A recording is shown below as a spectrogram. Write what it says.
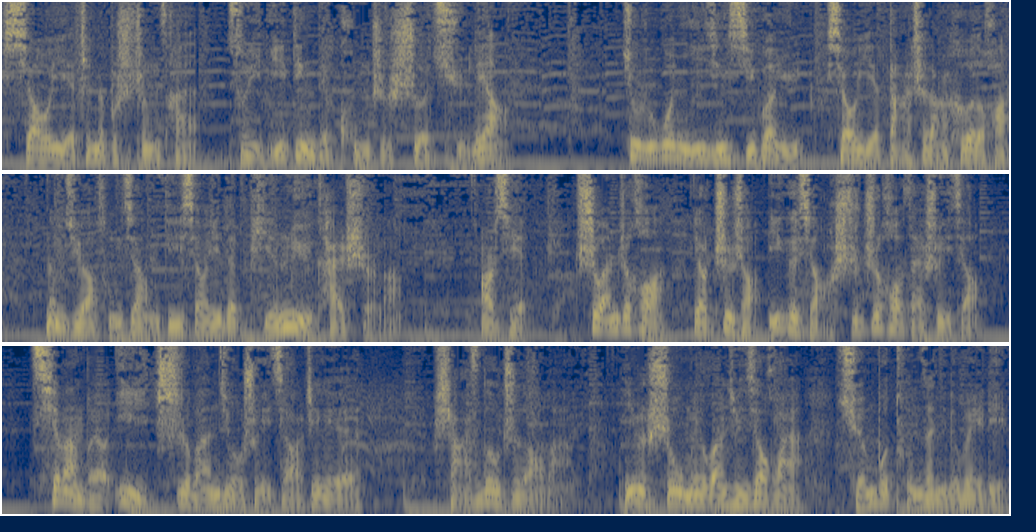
宵夜真的不是正餐，所以一定得控制摄取量。就如果你已经习惯于宵夜大吃大喝的话，那么就要从降低宵夜的频率开始了。而且吃完之后啊，要至少一个小时之后再睡觉，千万不要一吃完就睡觉。这个傻子都知道吧？因为食物没有完全消化呀，全部囤在你的胃里，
